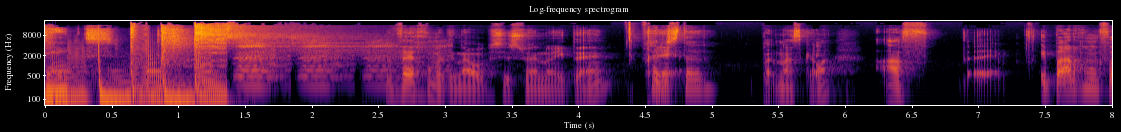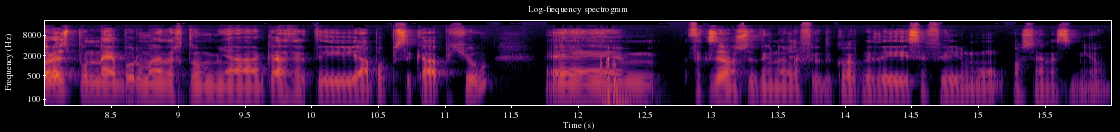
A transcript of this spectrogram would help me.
sex. Δέχομαι την άποψή σου εννοείται. Ευχαριστώ. Και... Πα- Να είσαι καλά. Αυ... ε, υπάρχουν φορές που ναι, μπορούμε να δεχτούμε μια κάθετη άποψη κάποιου. Ε, δεν ξέρω αν σου δίνω ελαφρυντικό επειδή είσαι φίλη μου ως ένα σημείο.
